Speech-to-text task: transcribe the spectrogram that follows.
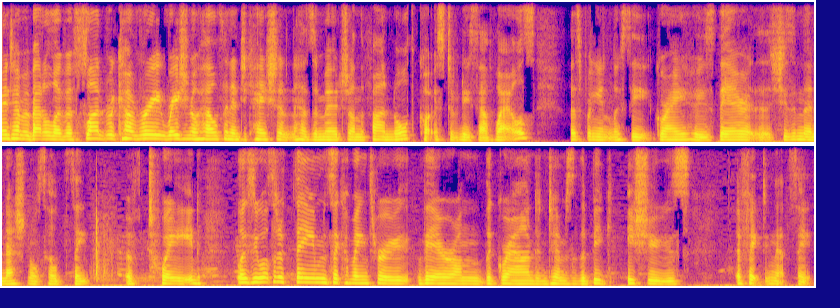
Meantime, a battle over flood recovery, regional health and education has emerged on the far north coast of New South Wales. Let's bring in Lucy Gray, who's there. She's in the Nationals held seat of Tweed. Lucy, what sort of themes are coming through there on the ground in terms of the big issues affecting that seat?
